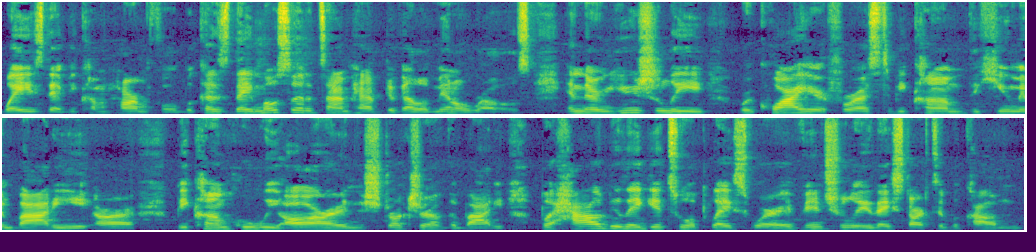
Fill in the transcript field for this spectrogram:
ways that become harmful because they most of the time have developmental roles and they're usually required for us to become the human body or become who we are in the structure of the body. But how do they get to a place where eventually they start to become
